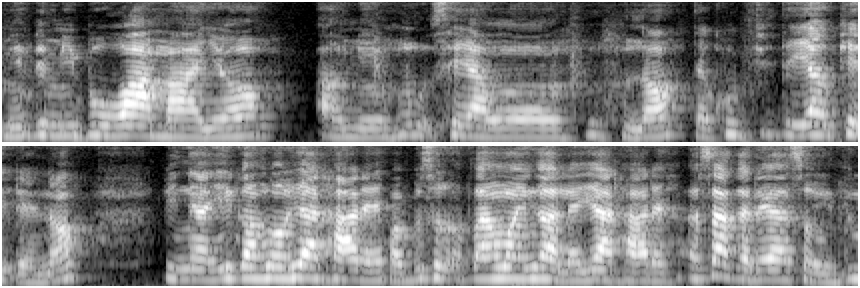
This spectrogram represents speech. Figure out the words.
မင်းသမီးဘဝမှာရောအောင်မြင်မှုဆရာဝန်เนาะတခုတယောက်ဖြစ်တယ်เนาะပညာရေးကောင်းကောင်းရထားတယ်ဘာဖြစ်လို့အတန်းဝိုင်းကလည်းရထားတယ်အစကတည်းကဆိုရင်သူ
